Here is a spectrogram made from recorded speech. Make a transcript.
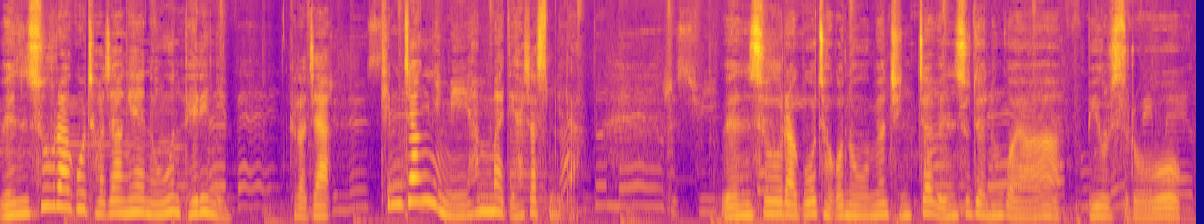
왼수라고 저장해 놓은 대리님. 그러자 팀장님이 한마디 하셨습니다. 왼수라고 적어 놓으면 진짜 왼수 되는 거야. 미울수록.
